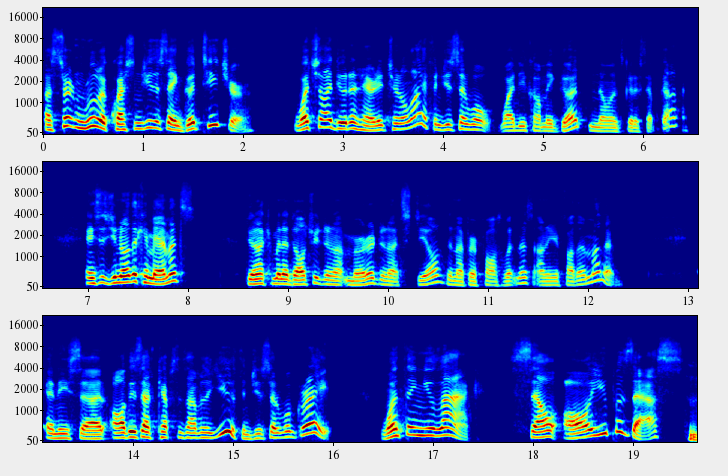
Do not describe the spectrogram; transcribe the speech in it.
a certain ruler questioned Jesus, saying, Good teacher, what shall I do to inherit eternal life? And Jesus said, Well, why do you call me good? No one's good except God. And he says, You know the commandments do not commit adultery, do not murder, do not steal, do not bear false witness, honor your father and mother. And he said, All these I've kept since I was a youth. And Jesus said, Well, great. One thing you lack sell all you possess, Hmm.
